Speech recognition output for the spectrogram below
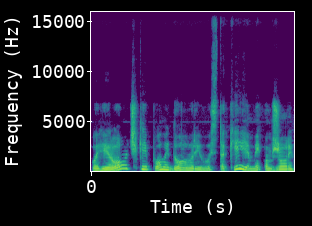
Огірочки, помидори. Ось такі ми обжори.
